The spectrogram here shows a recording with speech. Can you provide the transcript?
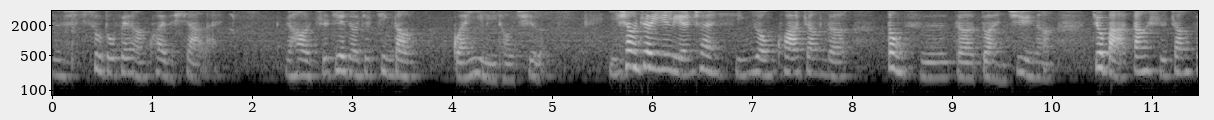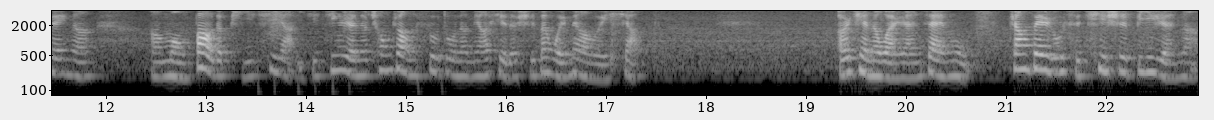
就是速度非常快的下来，然后直接的就进到馆驿里头去了。以上这一连串形容夸张的动词的短句呢，就把当时张飞呢，呃猛暴的脾气啊，以及惊人的冲撞的速度呢，描写的十分惟妙惟肖，而且呢宛然在目。张飞如此气势逼人呢，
